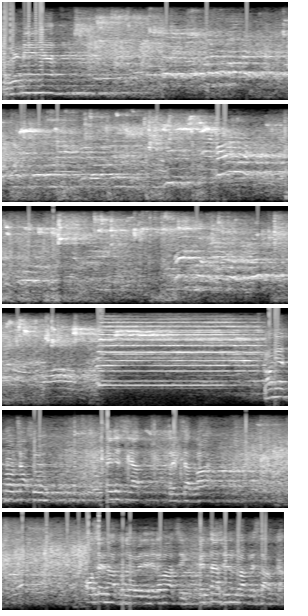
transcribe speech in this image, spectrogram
Premenia. Polčasu 50-32. 18 bodové vedenie domácich. 15 minútová prestávka.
